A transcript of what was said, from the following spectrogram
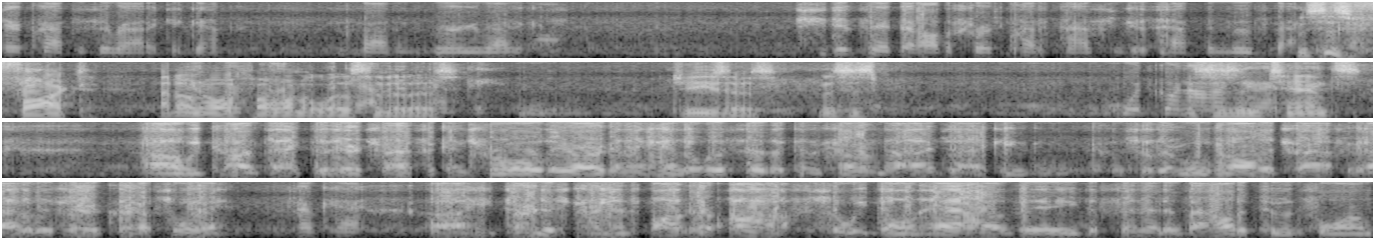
aircraft is erratic again. Bobbing very erratically. She did say that all the first class passengers have been moved back. This is fucked. I don't know if I want to listen to this. Jesus, this is What's going this on is intense. Uh, we contacted air traffic control. They are going to handle this as a confirmed hijacking, so they're moving all the traffic out of this aircraft's way. Okay. Uh, he turned his transponder off, so we don't have a definitive altitude for him.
